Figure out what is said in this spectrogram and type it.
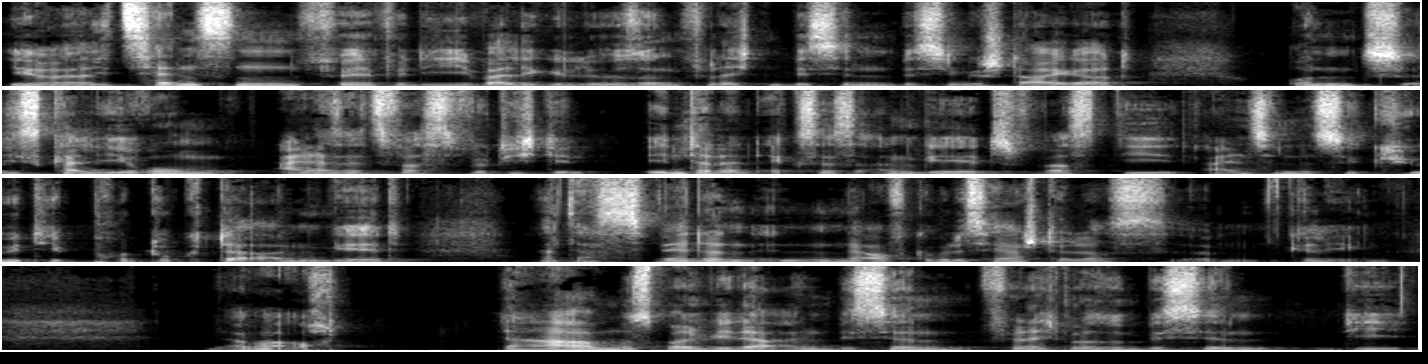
ihre Lizenzen für, für die jeweilige Lösung vielleicht ein bisschen, ein bisschen gesteigert und die Skalierung, einerseits was wirklich den Internet Access angeht, was die einzelnen Security-Produkte angeht, das wäre dann in der Aufgabe des Herstellers ähm, gelegen. Aber auch da muss man wieder ein bisschen, vielleicht mal so ein bisschen die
